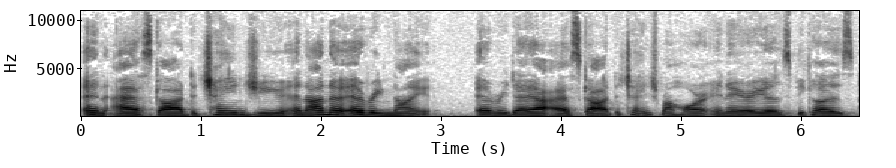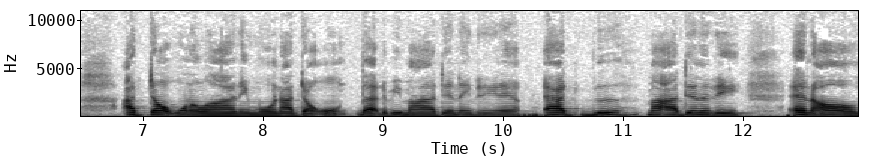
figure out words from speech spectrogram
and ask God to change you. And I know every night, every day, I ask God to change my heart in areas because I don't want to lie anymore, and I don't want that to be my identity. My identity, and um,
